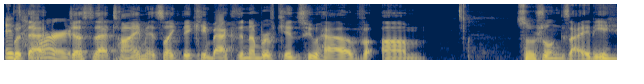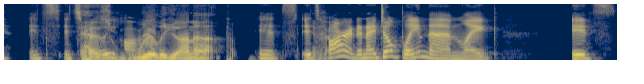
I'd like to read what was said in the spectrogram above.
But that hard. just that time, it's like they came back. The number of kids who have um, social anxiety it's it's has really hard. really gone up. it's it's know. hard and i don't blame them like it's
